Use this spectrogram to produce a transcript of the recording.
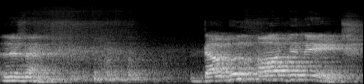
listen double ordinate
